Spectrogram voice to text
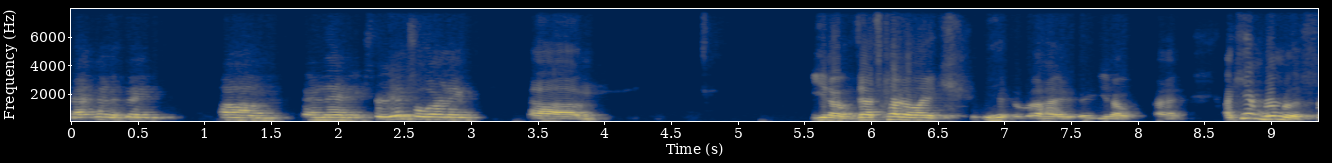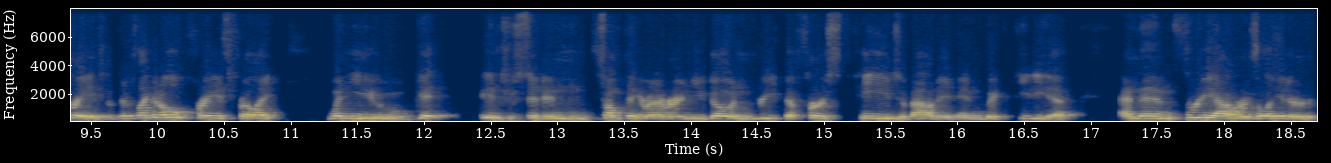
that kind of thing. Um, and then experiential learning, um, you know, that's kind of like, uh, you know, uh, I can't remember the phrase, but there's like an old phrase for like when you get interested in something or whatever, and you go and read the first page about it in Wikipedia, and then three hours later,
